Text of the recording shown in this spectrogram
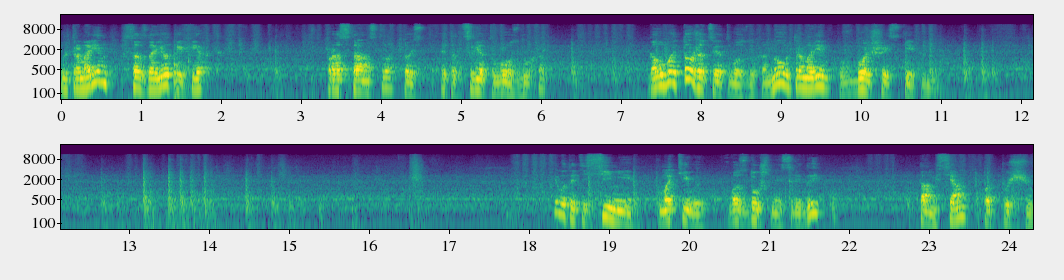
Ультрамарин создает эффект пространства, то есть это цвет воздуха. Голубой тоже цвет воздуха, но ультрамарин в большей степени. И вот эти синие мотивы воздушной среды там-сям подпущу.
